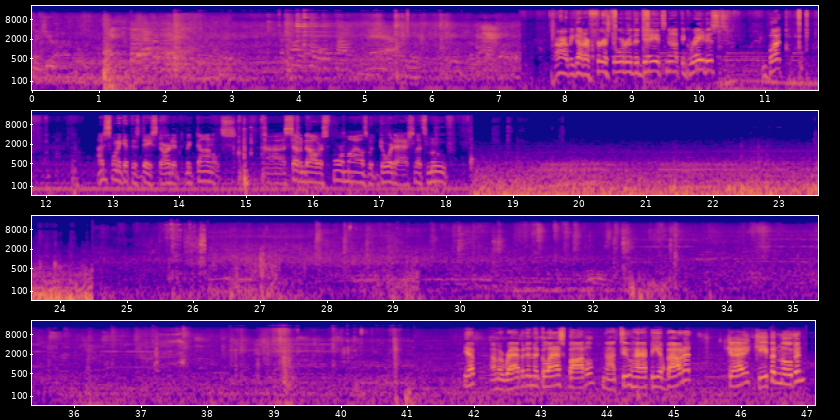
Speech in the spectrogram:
Thank you. All right, we got our first order of the day. It's not the greatest, but I just want to get this day started. McDonald's, uh, $7, four miles with DoorDash. Let's move. Yep, I'm a rabbit in a glass bottle. Not too happy about it. Okay, keep it moving.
